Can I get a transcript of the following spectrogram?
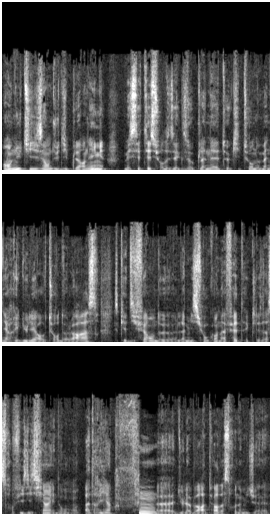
en utilisant du deep learning, mais c'était sur des exoplanètes qui tournent de manière régulière autour de leur astre, ce qui est différent de la mission qu'on a faite avec les astrophysiciens et dont Adrien hmm. euh, du laboratoire d'astronomie de Genève.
